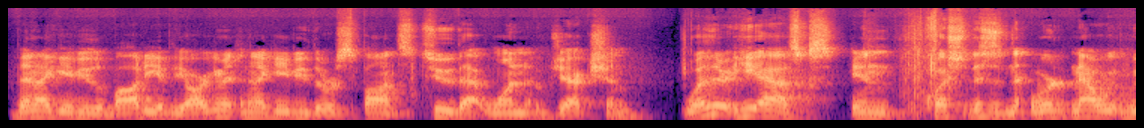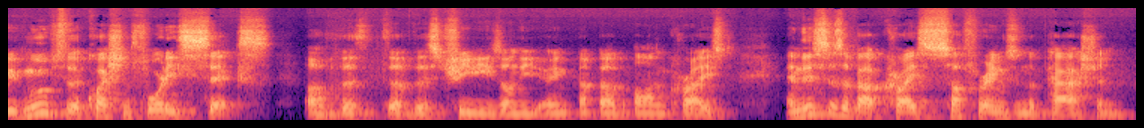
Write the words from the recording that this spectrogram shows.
Then I gave you the body of the argument, and then I gave you the response to that one objection. Whether he asks in question, this is we're now we've moved to the question forty six of the of this treatise on the uh, on Christ, and this is about Christ's sufferings in the Passion.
